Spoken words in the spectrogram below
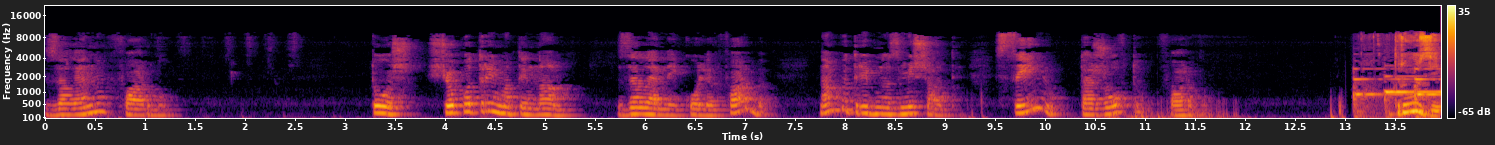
зелену фарбу. Тож, щоб отримати нам зелений колір фарби, нам потрібно змішати синю та жовту фарбу. Друзі,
